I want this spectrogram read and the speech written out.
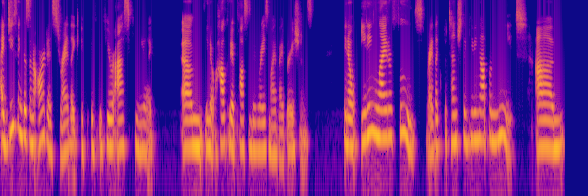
I do think as an artist, right? Like if, if, if you're asking me like, um, you know, how could I possibly raise my vibrations? You know, eating lighter foods, right? Like potentially giving up on meat, um,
